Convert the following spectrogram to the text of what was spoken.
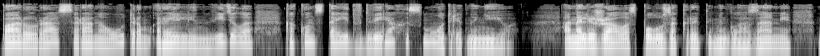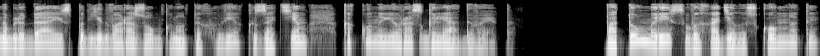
Пару раз рано утром Рейлин видела, как он стоит в дверях и смотрит на нее. Она лежала с полузакрытыми глазами, наблюдая из-под едва разомкнутых век за тем, как он ее разглядывает. Потом Рис выходил из комнаты.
